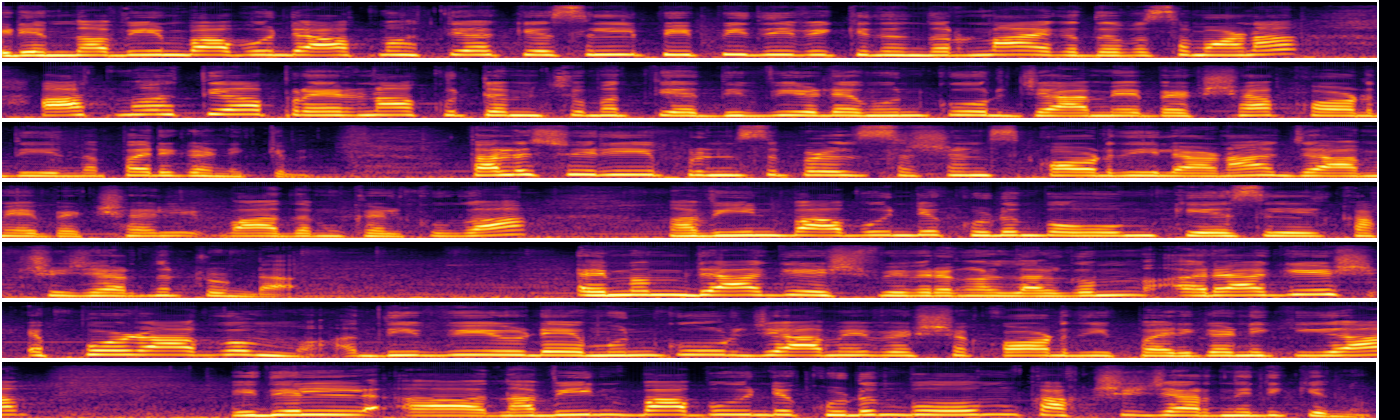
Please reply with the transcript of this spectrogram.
ഇടിയം നവീൻ ബാബുവിന്റെ ആത്മഹത്യാ കേസിൽ പി പി ദിവ്യയ്ക്ക് നിർണായക ദിവസമാണ്. ആത്മഹത്യാ പ്രേരണാകുറ്റം ചുമത്തിയ ദിവ്യയുടെ മുൻകൂർ ജാമ്യാപേക്ഷ കോടതി ഇന്ന് പരിഗണിക്കും. തലശ്ശേരി പ്രിൻസിപ്പൽ സെഷൻസ് കോടതിയിലാണ് ജാമ്യാപേക്ഷയിൽ വാദം കേൾക്കുക. നവീൻ ബാബുവിന്റെ കുടുംബവും കേസിൽ കക്ഷി ചേർന്നിട്ടുണ്ട്. എം എം രാഗേഷ് വിവരങ്ങൾ നൽകും. രാഗേഷ് എപ്പോഴാകും ദിവ്യയുടെ മുൻകൂർ ജാമ്യാപേക്ഷ കോടതി പരിഗണിക്കുക? ഇതിൽ നവീൻ ബാബുവിന്റെ കുടുംബവും കക്ഷി ചേർന്നിരിക്കുന്നു.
